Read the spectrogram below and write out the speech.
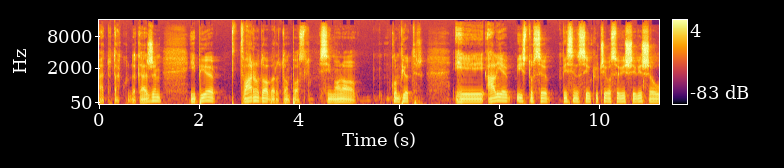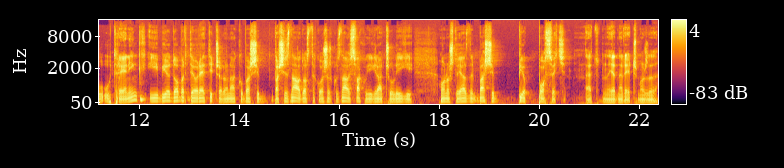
eto tako da kažem, i bio je stvarno dobar u tom poslu. Mislim, ono, kompjuter. I, ali je isto se mislim da se uključivo sve više i više u, u trening i bio je dobar teoretičar, onako baš je, baš je znao dosta košarku, znao je svakog igrača u ligi, ono što ja znam, baš je bio posvećen. Eto, na jedna reč možda da.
